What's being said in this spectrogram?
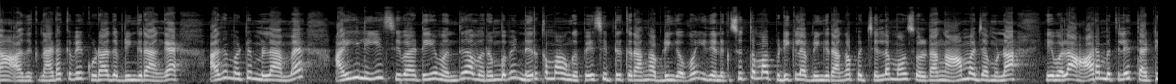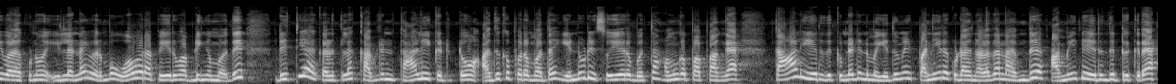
தான் அதுக்கு நடக்கவே கூடாது அப்படிங்கிறாங்க. அது மட்டும் இல்லாமல் அயிலியும் சிவாட்டையும் வந்து அவன் ரொம்பவே நெருக்கமாக அவங்க பேசிகிட்டு இருக்கிறாங்க அப்படிங்கவும் இது எனக்கு சுத்தமாக பிடிக்கல அப்படிங்கிறாங்க. அப்போ செல்லம்மாவும் சொல்கிறாங்க ஆமாம் ஜமுனா இவளை ஆரம்பத்திலே தட்டி வளர்க்கணும். இல்லைன்னா இவ ரொம்ப ஓவராக போயிடுவா அப்படிங்கும்போது ரித்தியா கழுத்தில் கபிலன் தாலியை கட்டுட்டோம். அதுக்கப்புறம் தான் என்னுடைய சுயரூபத்தை அவங்க பார்ப்பாங்க. தாலி ஏறதுக்கு முன்னாடி நம்ம எதுவுமே பண்ணிடக்கூடாதுனால தான் நான் வந்து அமைதியாக இருந்துட்டு இருக்கிறேன்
